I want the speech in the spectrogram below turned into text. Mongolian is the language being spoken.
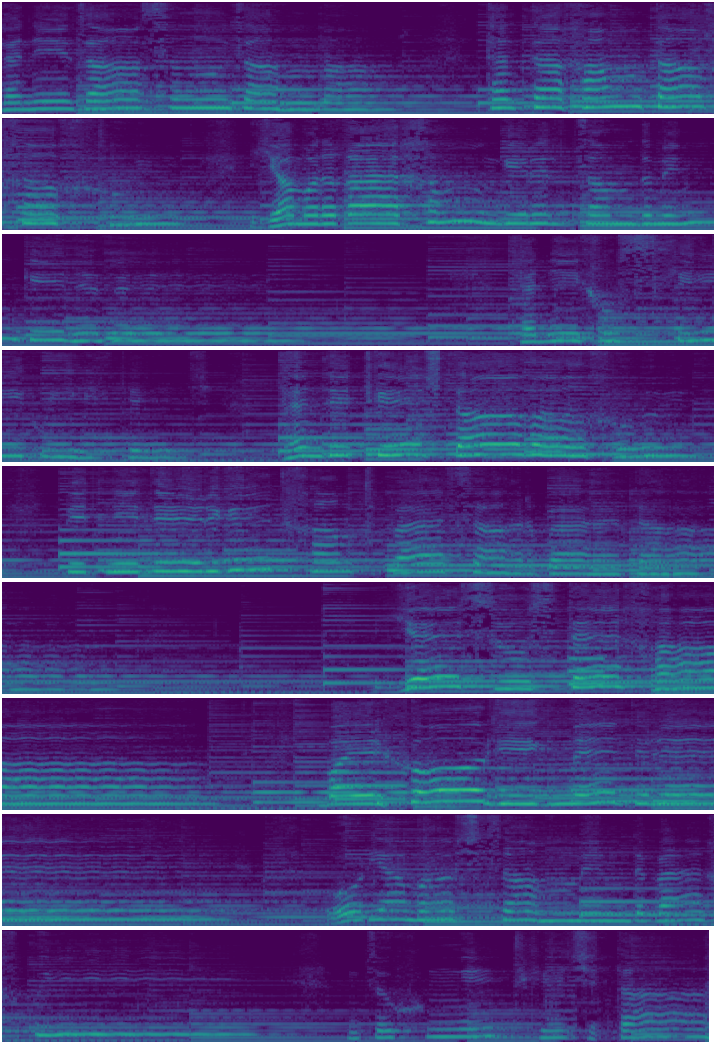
Таны заасан замаар тантай хамт алхах үед ямар гайхан гэрэл замд минь гинэвэ. Таны хүслийг үйлдэж танд итгэж дагах үед бидний дэргэд хамт байсаар байдаа Есүстэй хамт баяр хориг мэдрээ Өөр ямар ч зам энд байхгүй. Зөвхөн итгэж даа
